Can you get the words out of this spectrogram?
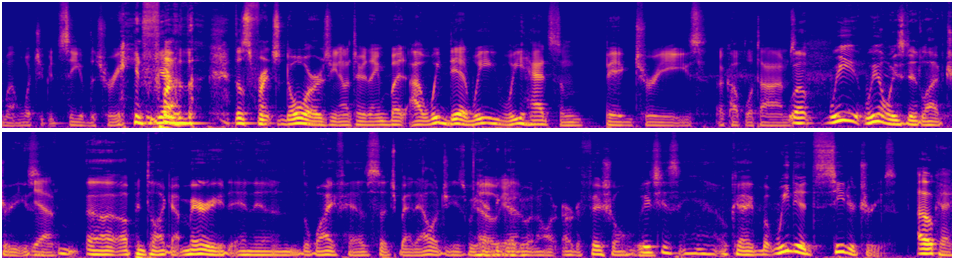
well what you could see of the tree in front Yeah. of the, those french doors you know and everything but uh, we did we we had some big trees a couple of times Well, we we always did live trees. Yeah. Uh, up until I got married, and then the wife has such bad allergies, we had Oh, to yeah. Go to an art- artificial, which is yeah, okay. But we did cedar trees okay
